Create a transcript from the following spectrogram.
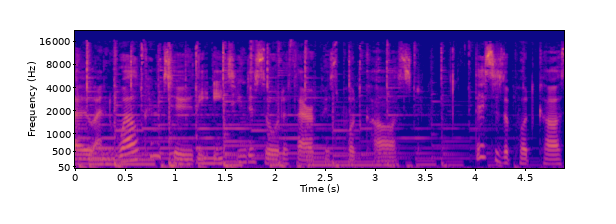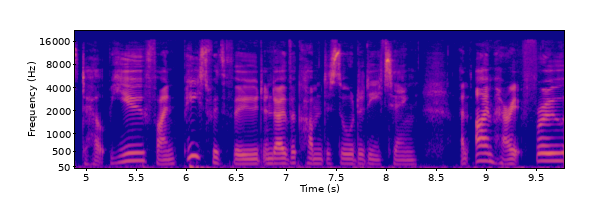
Hello, and welcome to the Eating Disorder Therapist podcast. This is a podcast to help you find peace with food and overcome disordered eating. And I'm Harriet Frew,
